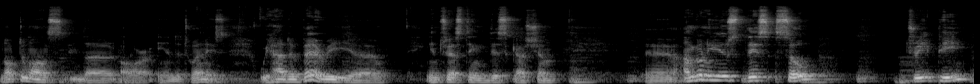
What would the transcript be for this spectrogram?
not the ones that are in the twenties. We had a very uh, interesting discussion. Uh, I'm going to use this soap, 3P.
